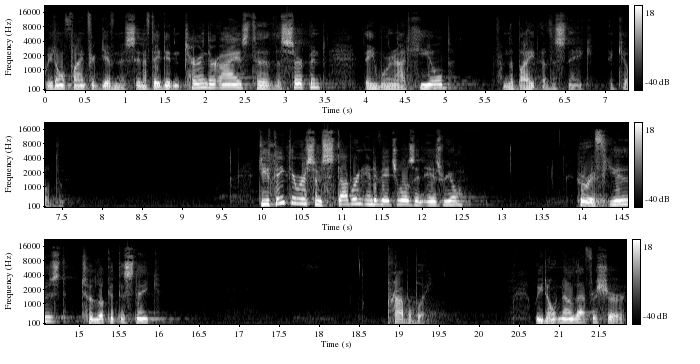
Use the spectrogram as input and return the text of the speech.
we don't find forgiveness. And if they didn't turn their eyes to the serpent, they were not healed from the bite of the snake. It killed them. Do you think there were some stubborn individuals in Israel who refused to look at the snake? Probably. We don't know that for sure,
